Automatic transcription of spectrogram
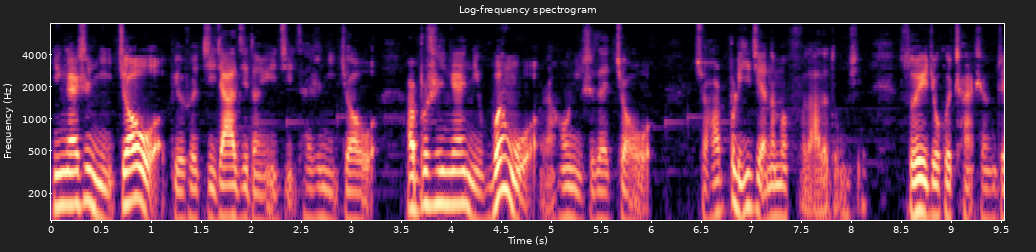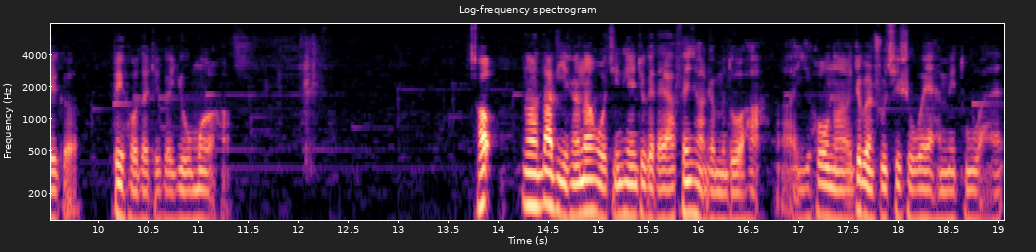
应该是你教我，比如说几加几等于几才是你教我，而不是应该你问我，然后你是在教我。小孩不理解那么复杂的东西，所以就会产生这个背后的这个幽默哈。好，那大体上呢，我今天就给大家分享这么多哈啊，以后呢，这本书其实我也还没读完。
